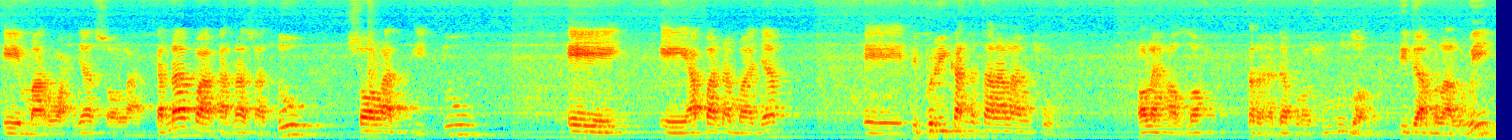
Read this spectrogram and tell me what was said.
e marwahnya sholat. Kenapa? Karena satu sholat itu e e apa namanya e diberikan secara langsung oleh Allah terhadap Rasulullah, tidak melalui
